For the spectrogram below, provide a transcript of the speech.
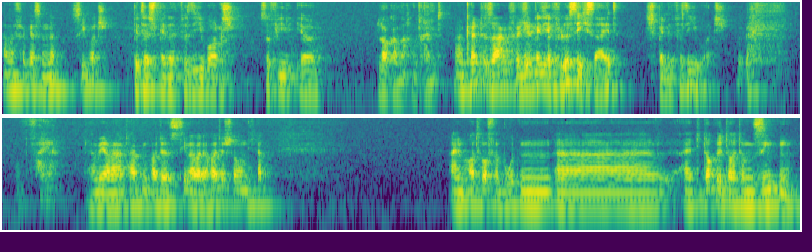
Haben wir vergessen, ne? Sea-Watch. Bitte spendet für Sea-Watch so viel ihr locker machen könnt. Man könnte sagen, für jeden... Wenn ihr flüssig seid, spendet für Sea-Watch. Feier. Haben wir hatten heute das Thema bei der Heute-Show und ich habe einem Autor verboten, äh, die Doppeldeutung sinken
